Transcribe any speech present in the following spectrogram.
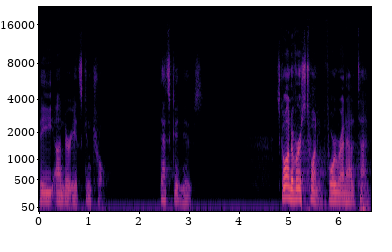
be under its control. That's good news. Let's go on to verse 20 before we run out of time.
